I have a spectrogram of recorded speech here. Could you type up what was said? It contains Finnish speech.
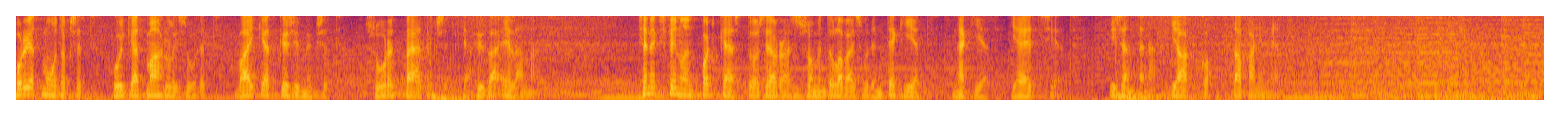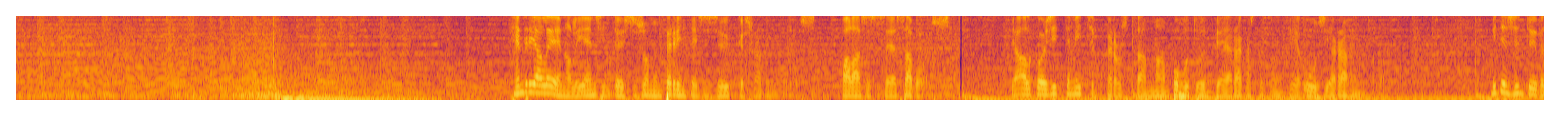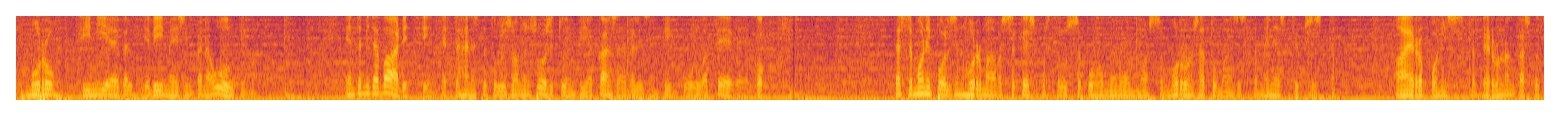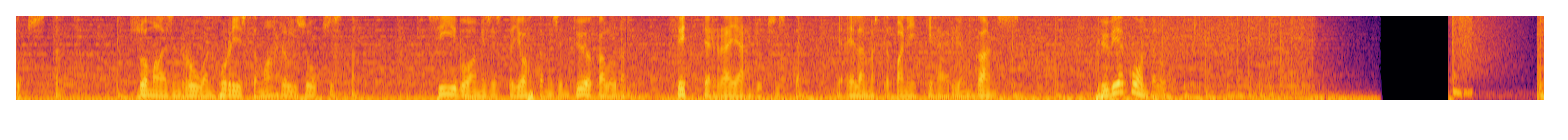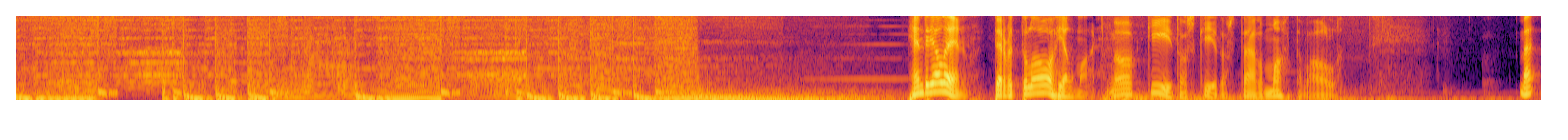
Hurjat muutokset, huikeat mahdollisuudet, vaikeat kysymykset, suuret päätökset ja hyvä elämä. 10 Finland podcast tuo seuraasi Suomen tulevaisuuden tekijät, näkijät ja etsijät. Isäntänä Jaakko Tapaninen. Henri Aleen oli ensin töissä Suomen perinteisissä ykkösravintoloissa, Palasessa ja Savoissa, ja alkoi sitten itse perustaa maan puhutuimpia ja rakastetuimpia uusia ravintoloita. Miten syntyivät Muru, Finjevel ja viimeisimpänä Ultima? Entä mitä vaadittiin, että hänestä tuli Suomen suosituimpiin ja kansainvälisimpiin kuuluva TV-kokki? Tässä monipuolisen hurmaavassa keskustelussa puhumme muun muassa murun satumaisesta menestyksestä, aeroponisesta perunankasvatuksesta, suomalaisen ruoan hurjista mahdollisuuksista, siivoamisesta johtamisen työkaluna, Twitter-räjähdyksistä ja elämästä paniikkihäiriön kanssa. Hyviä kuunteluhetkiä! Henri Aleen, tervetuloa ohjelmaan. No kiitos, kiitos. Täällä on mahtava olla. Mä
